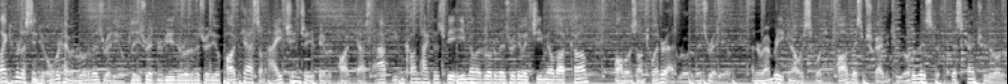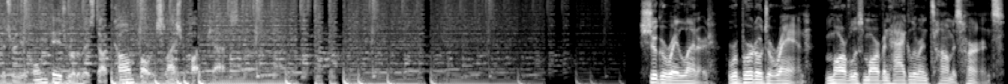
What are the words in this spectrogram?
Thank you for listening to Overtime on RotoViz Radio. Please rate and review the RotoViz Radio podcast on iTunes or your favorite podcast app. You can contact us via email at rotovizradio at gmail.com. Follow us on Twitter at RotoViz Radio. And remember, you can always support the pod by subscribing to RotoViz with a discount through the RotoViz Radio homepage, rotoviz.com forward slash podcast. Sugar Ray Leonard, Roberto Duran, Marvelous Marvin Hagler, and Thomas Hearns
